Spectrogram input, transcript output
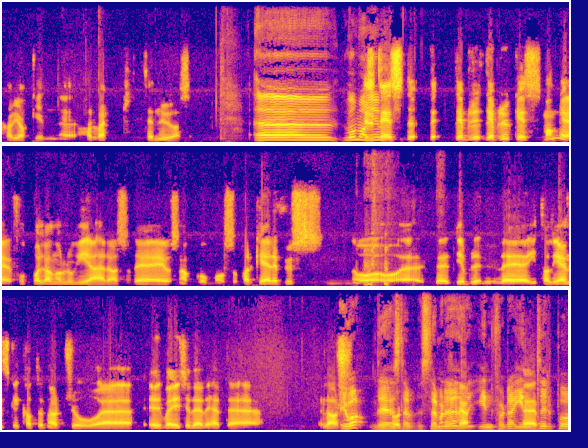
Karjakin har vært til nå, altså. Uh, hvor mange det, det, det, det, brukes mange fotballanalogier her. altså. Det er jo snakk om å parkere bussen og, og det, det, italienske Catenaccio uh, Er ikke det det heter, Lars? Jo, det stemmer det. Ja. Innført av Inter på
